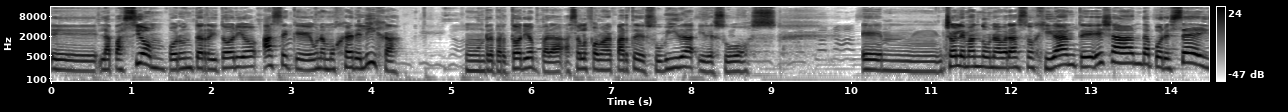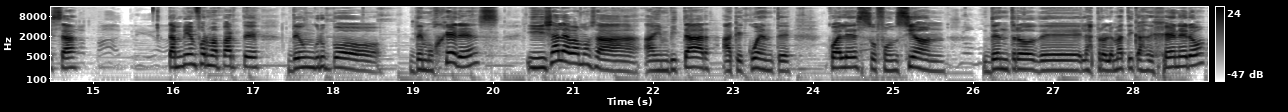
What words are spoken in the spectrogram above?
eh, la pasión por un territorio, hace que una mujer elija un repertorio para hacerlo formar parte de su vida y de su voz. Em, yo le mando un abrazo gigante. Ella anda por Ezeiza. También forma parte de un grupo de mujeres y ya la vamos a, invitar a que cuente cuál es su función dentro de las problemáticas de género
